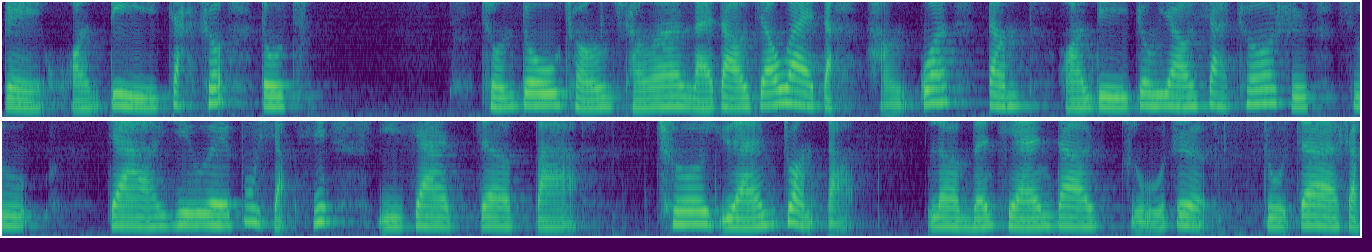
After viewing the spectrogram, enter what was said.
给皇帝驾车，都从都城长安来到郊外的函关。当皇帝正要下车时，苏家因为不小心，一下子把车辕撞倒了门前的竹子。竹子上，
